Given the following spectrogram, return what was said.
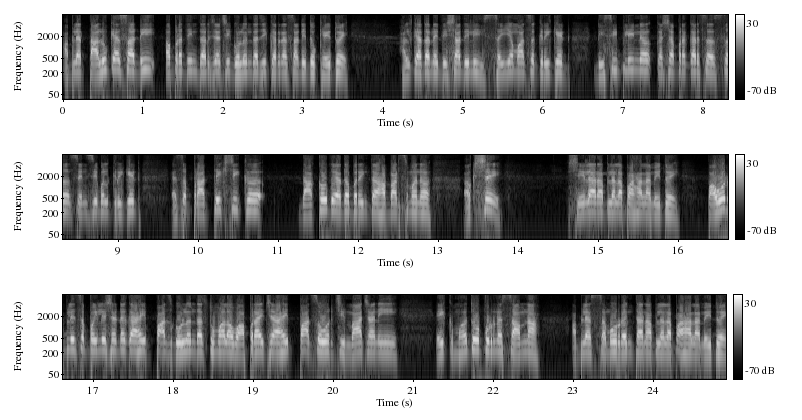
आपल्या तालुक्यासाठी अप्रतिम दर्जाची गोलंदाजी करण्यासाठी तो खेळतोय. हलक्या त्याने दिशा दिली संयमाचं क्रिकेट डिसिप्लिन कशा प्रकारचं असतं सेन्सिबल क्रिकेट याचं प्रात्यक्षिक दाखवतोय आतापर्यंत हा बॅट्समन अक्षय. शेलार आपल्याला पाहायला मिळतोय. पॉवर प्लेचं पहिले षटक आहे पाच गोलंदाज तुम्हाला वापरायचे आहेत पाच ओव्हरची मॅच आणि एक महत्त्वपूर्ण सामना. आपल्यासमोर रंगताना आपल्याला पाहायला मिळतोय.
